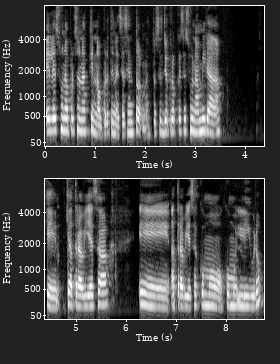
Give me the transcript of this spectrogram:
él es una persona que no pertenece a ese entorno. Entonces yo creo que esa es una mirada que, atraviesa, eh, atraviesa como, como el libro.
